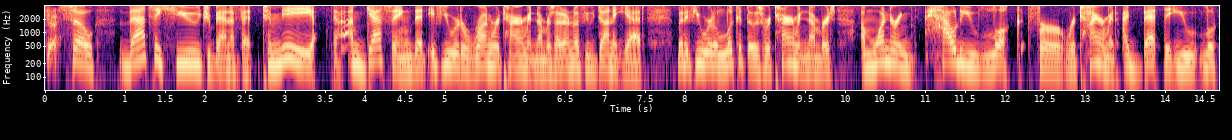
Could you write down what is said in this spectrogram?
Yes. So that's a huge benefit. To me, I'm guessing that if you were to run retirement numbers, I don't know if you've done it yet, but if you were to look at those retirement numbers, I'm wondering how do you look for retirement? I bet that you look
